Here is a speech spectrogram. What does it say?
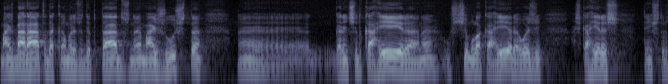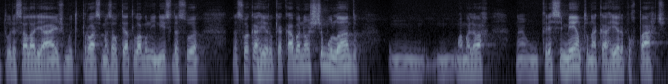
mais barata da Câmara dos Deputados, né, mais justa, né, garantindo carreira, né, o estímulo à carreira. Hoje, as carreiras têm estruturas salariais muito próximas ao teto logo no início da sua, da sua carreira, o que acaba não estimulando um, uma melhor, né, um crescimento na carreira por parte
